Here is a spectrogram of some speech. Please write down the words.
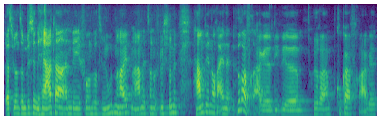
dass wir uns ein bisschen härter an die 45 Minuten halten. Wir haben jetzt noch eine Viertelstunde. Haben wir noch eine Hörerfrage, die wir, Hörer-Gucker-Frage,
